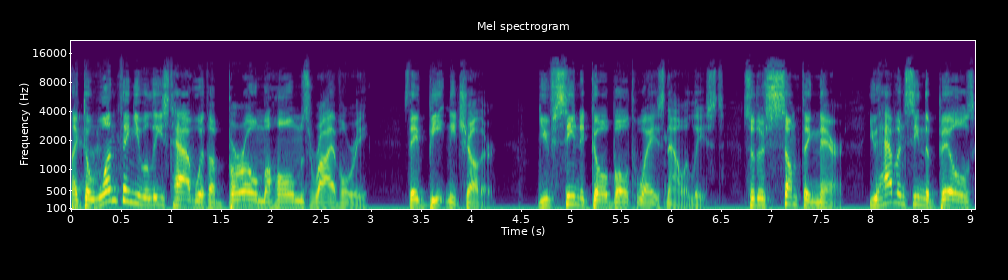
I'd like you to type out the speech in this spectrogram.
Like the one thing you at least have with a Burrow Mahomes rivalry is they've beaten each other. You've seen it go both ways now, at least. So there's something there. You haven't seen the Bills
